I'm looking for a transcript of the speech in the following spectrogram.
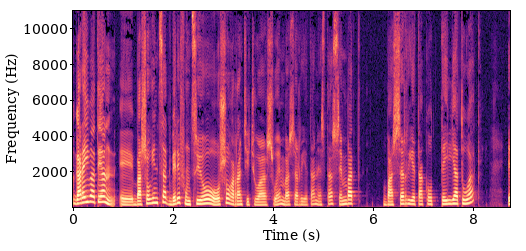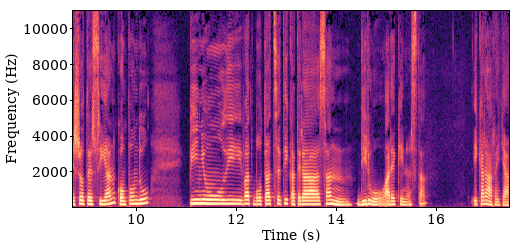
garai batean, e, basogintzak bere funtzio oso garrantzitsua zuen baserrietan, ezta? Zenbat baserrietako teilatuak esotezian konpondu pinudi bat botatzetik atera zan diru arekin, ezta? Ikaragarria,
